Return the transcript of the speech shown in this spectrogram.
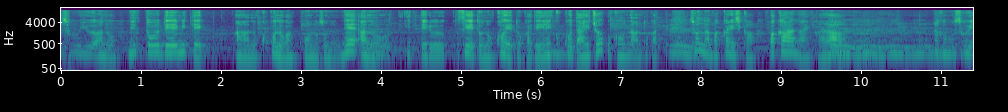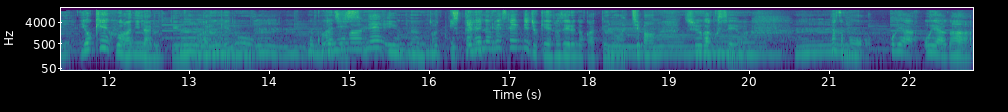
そういうあのネットで見てあのここの学校のそのねあの、うん。行ってる生徒の声とかで「えここ大丈夫？こんなん」とかって、そんなんばっかりしかわからないから、なんかもうすごい余計不安になるっていうのはあるけど、もう子供がね、うんう誰の目線で受験させるのかっていうのは一番中学生は、なんかもう親親が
